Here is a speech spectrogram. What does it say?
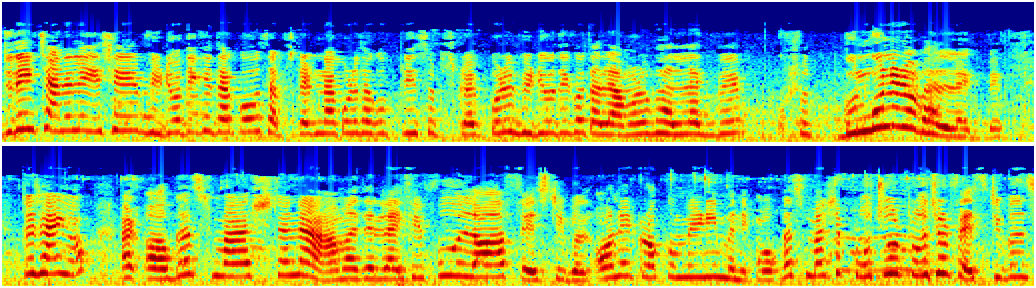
যদি এই চ্যানেলে এসে ভিডিও দেখে থাকো সাবস্ক্রাইব না করে থাকো প্লিজ সাবস্ক্রাইব করে ভিডিও দেখো, তাহলে আমারও ভালো লাগবে। গুনগুনেরও ভালো লাগবে। তো যাই হোক, আর অগস্ট মাসটা না আমাদের লাইফে ফুল অফ ফেস্টিভ্যাল অনেক রকমেরই মানে অগস্ট মাসে প্রচুর প্রচুর ফেস্টিভ্যালস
